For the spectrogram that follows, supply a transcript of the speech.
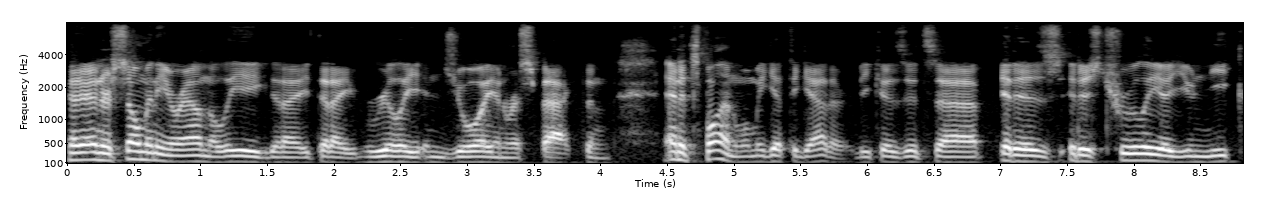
and, and, there's so many around the league that I that I really enjoy and respect, and and it's fun when we get together because it's uh it is it is truly a unique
